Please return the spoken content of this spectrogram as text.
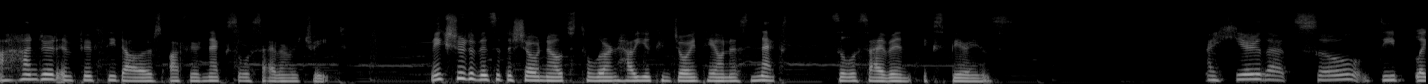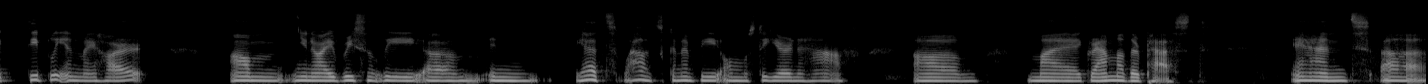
$150 off your next psilocybin retreat. Make sure to visit the show notes to learn how you can join Teona's next psilocybin experience. I hear that so deep, like deeply in my heart um you know i recently um in yeah it's wow it's gonna be almost a year and a half um my grandmother passed. And uh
